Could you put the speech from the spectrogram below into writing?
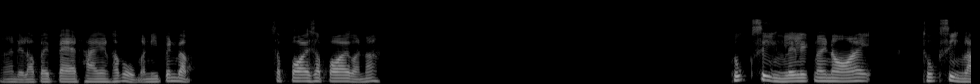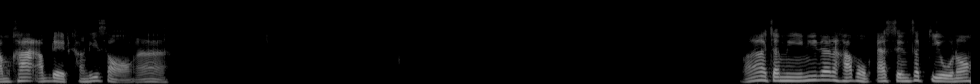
อาเดี๋ยวเราไปแปลไทยกันครับผม อันนี้เป็นแบบ สปอยล์สปอยล์ก่อนเนาะ ทุกสิ่งเล็ก ๆ น้อย ๆ ทุกสิ่งล้ำค่าอัปเดตครั้งที่ 2 อา อา จะมีนี่ด้วยนะครับผม Ascent Skill เนาะ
